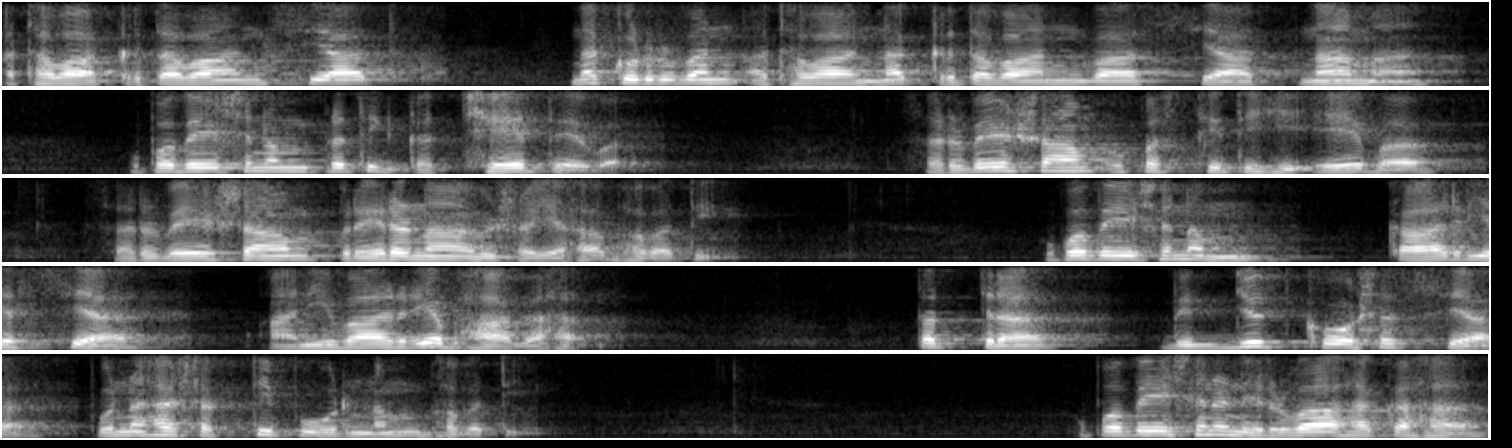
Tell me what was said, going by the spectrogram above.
अथवा कृतवान् स्यात् न कुर्वन् अथवा न कृतवान् वा स्यात् नाम उपवेशनं प्रति गच्छेतेव। सर्वेषाम् उपस्थितिः एव सर्वेषां प्रेरणाविषयः भवति। उपवेशनं कार्यस्य अनिवार्यभागः। तत्र विद्युत्कोशस्य पुनः शक्तिपूर्णं भवति। उपवेशननिर्वाहकः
